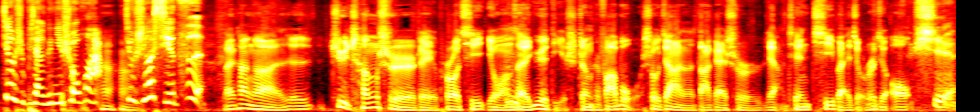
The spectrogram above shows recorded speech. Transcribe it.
就是不想跟你说话，就是要写字。来看看，呃，据称是这个 Pro 七有望在月底是正式发布，售价呢大概是两千七百九十九。是，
